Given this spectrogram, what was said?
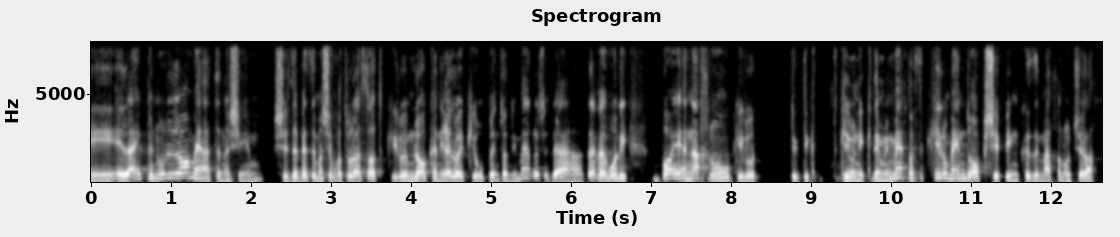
אה, אליי פנו לא מעט אנשים, שזה בעצם מה שהם רצו לעשות, כאילו הם לא, כנראה לא הכירו פרינט און שזה היה זה, ואמרו לי, בואי, אנחנו כאילו, ת, ת, כאילו נקנה ממך, כאילו מעין drop shipping כזה מהחנות שלך.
